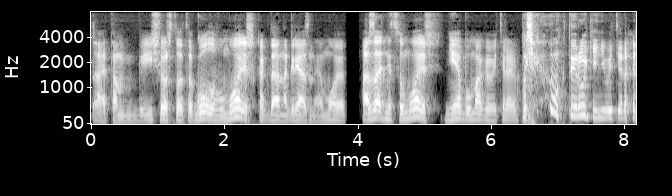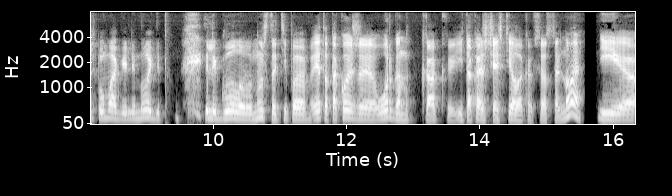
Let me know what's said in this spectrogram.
А там еще что-то, голову моешь, когда она грязная, мою. А задницу моешь? Не, бумагой вытираю. Почему ты руки не вытираешь бумагой или ноги, там, или голову? Ну, что, типа, это такой же орган, как и такая же часть тела, как все остальное. И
